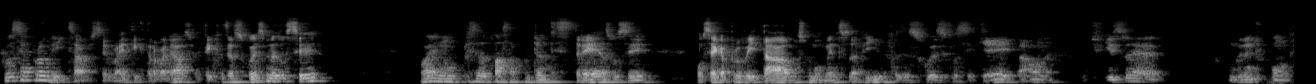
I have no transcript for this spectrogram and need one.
que você aproveite, sabe? Você vai ter que trabalhar, você vai ter que fazer as coisas, mas você vai, não precisa passar por tanto estresse, você consegue aproveitar os momentos da vida, fazer as coisas que você quer e tal, né? Acho que isso é um grande ponto.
